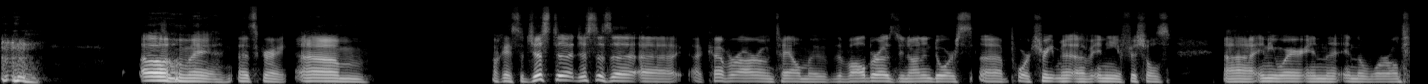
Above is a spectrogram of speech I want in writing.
Oh man, that's great. Um, okay, so just to, just as a, a, a, cover our own tail move, the Volbros do not endorse uh, poor treatment of any officials uh, anywhere in the in the world.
